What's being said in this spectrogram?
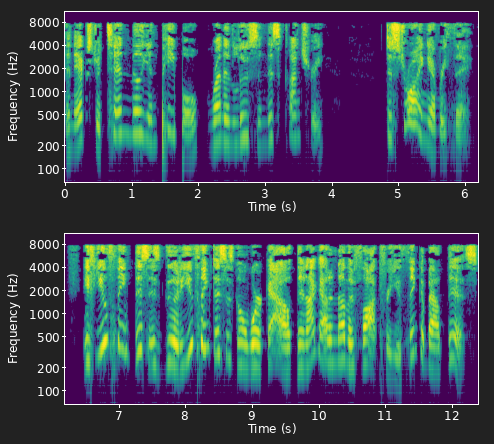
an extra 10 million people running loose in this country, destroying everything. If you think this is good, you think this is going to work out, then I got another thought for you. Think about this.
